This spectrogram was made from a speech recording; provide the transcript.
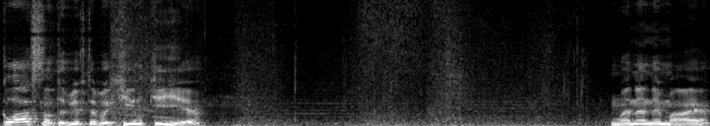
Класно тобі, в тебе хілки є. У мене немає.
